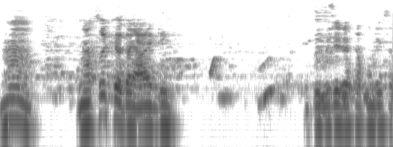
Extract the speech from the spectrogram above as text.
Hmm. Il y a un truc euh, derrière la grille. On peut obligé de la faire tomber ça.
